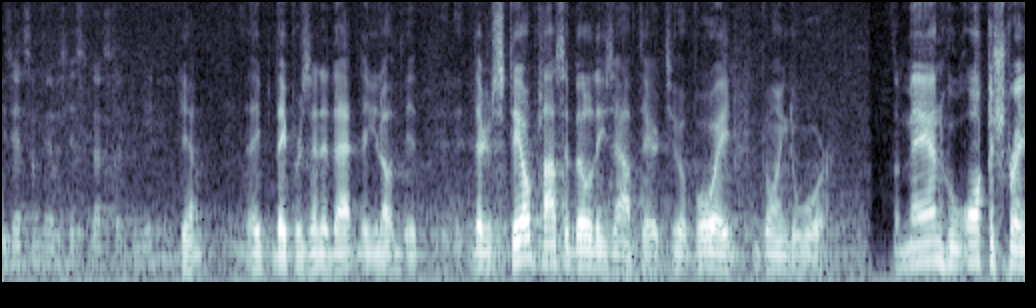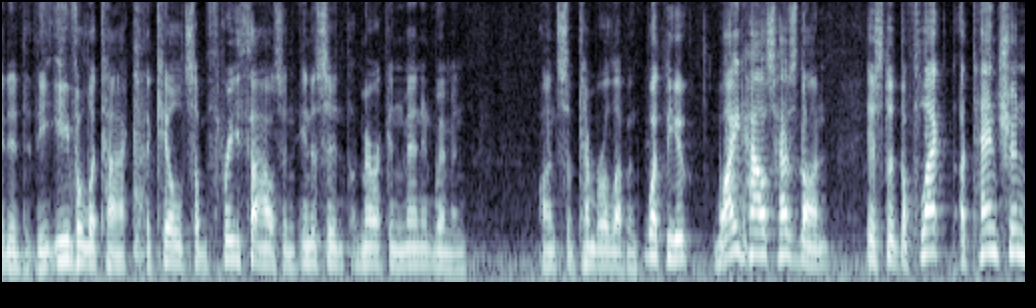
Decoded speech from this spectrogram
Is that something that was discussed at the meeting? Yeah, they, they presented that, you know, it, there's still possibilities out there to avoid going to war. The man who orchestrated the evil attack that killed some 3,000 innocent American men and women on September 11th. What the White House has done is to deflect attention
